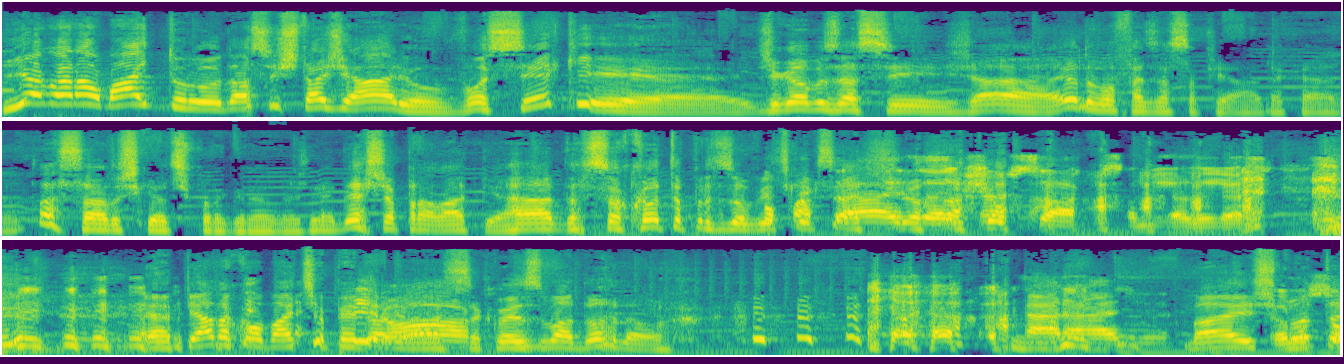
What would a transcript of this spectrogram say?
E agora, Maitro, nosso estagiário, você que, digamos assim, já. Eu não vou fazer essa piada, cara. Passaram os 500 programas, né? Deixa pra lá a piada, só conta pros ouvintes o que, que você achou. é, encheu o saco essa merda já. É, piada combate já perdeu a Piroca. graça, com o exumador não. Caralho. Mas Eu não conta sou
